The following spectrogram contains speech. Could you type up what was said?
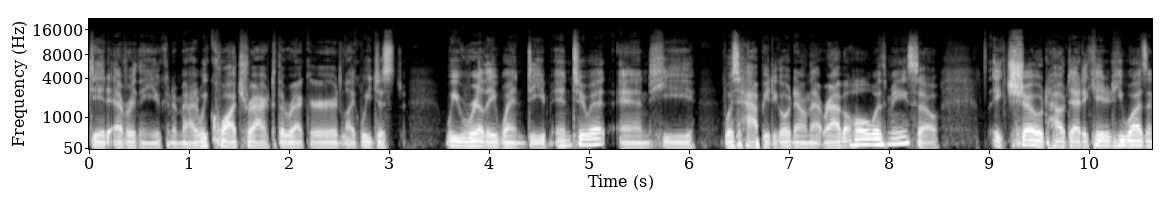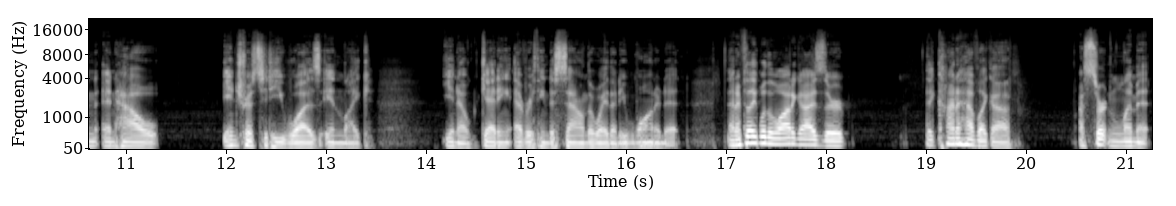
did everything you can imagine. We quad tracked the record, like we just we really went deep into it and he was happy to go down that rabbit hole with me. So it showed how dedicated he was and, and how interested he was in like, you know, getting everything to sound the way that he wanted it. And I feel like with a lot of guys, they're, they kind of have like a, a certain limit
